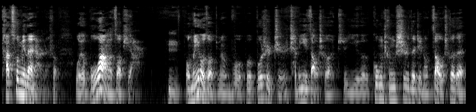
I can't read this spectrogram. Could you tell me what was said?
他聪明在哪儿呢？说我又不忘了做 PR。嗯，我没有做，不不不不是只是沉迷于造车，是一个工程师的这种造车的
